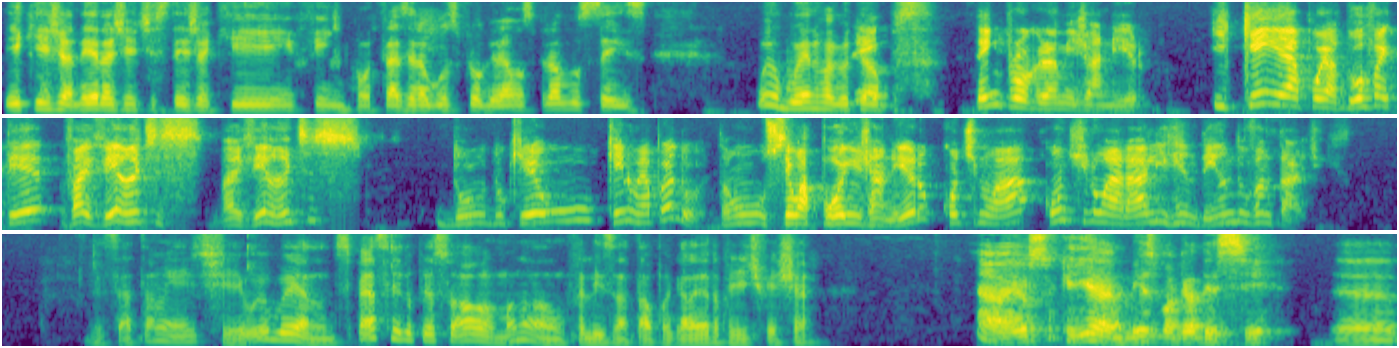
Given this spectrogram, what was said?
e que em janeiro a gente esteja aqui, enfim, trazendo alguns programas para vocês Will Bueno, Fábio tem, Campos. Tem programa em janeiro. E quem é apoiador vai ter, vai ver antes, vai ver antes do, do que o quem não é apoiador. Então, o seu apoio em janeiro continuar, continuará lhe rendendo vantagens. Exatamente. Will Bueno, despeça aí do pessoal. Manda um Feliz Natal pra galera pra gente fechar. Ah, eu só queria mesmo agradecer é,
